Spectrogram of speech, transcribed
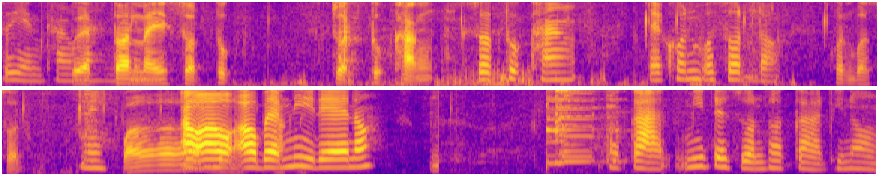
ตู้เย็นข้างบ้านเปิดตอนไหนสดทุกสดทุกครั้ง สดทุกครั้ง แต่คนบ่สดดอก คนบ่สดนี่ เปิดเอาเอาเอาแบบนี้เด้เนาะผักกาดมีแต่สวนผักกาดพี่น้อง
